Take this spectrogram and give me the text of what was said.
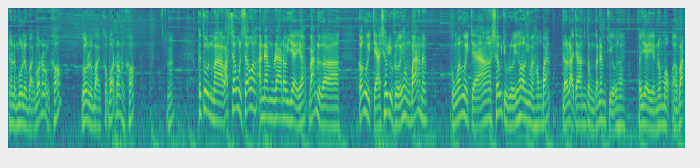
nên là mua lần bài boss rất là khó gom lần bài boss rất là khó. Đó. cái tuần mà bắt 66 á anh em ra đôi giày á bán được ờ, có người trả 6 triệu rưỡi không bán nè cũng có người trả 6 triệu rưỡi hơn nhưng mà không bán. Đỡ lại cho anh Tùng có 5 triệu thôi. Đôi giày nô một ở bắt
